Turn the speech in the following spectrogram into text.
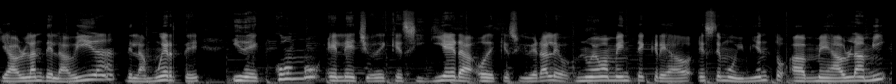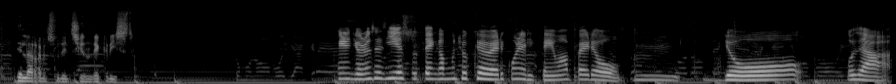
que hablan de la vida, de la muerte y de cómo el hecho de que siguiera o de que se hubiera nuevamente creado este movimiento ah, me habla a mí de la resurrección de Cristo. Miren, yo no sé si esto tenga mucho que ver con el tema, pero mm, yo, o sea,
